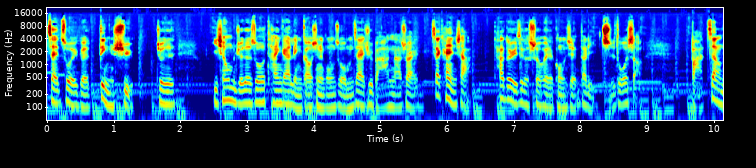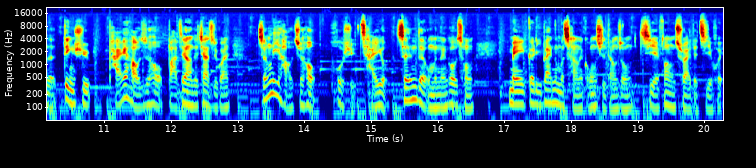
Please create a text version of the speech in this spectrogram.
再做一个定序，就是以前我们觉得说他应该领高薪的工作，我们再去把它拿出来再看一下，他对于这个社会的贡献到底值多少？把这样的定序排好之后，把这样的价值观整理好之后，或许才有真的我们能够从每个礼拜那么长的工时当中解放出来的机会。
